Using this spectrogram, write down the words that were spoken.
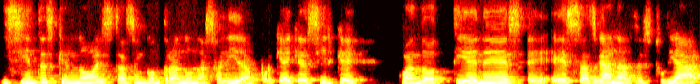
y sientes que no estás encontrando una salida, porque hay que decir que cuando tienes eh, esas ganas de estudiar,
